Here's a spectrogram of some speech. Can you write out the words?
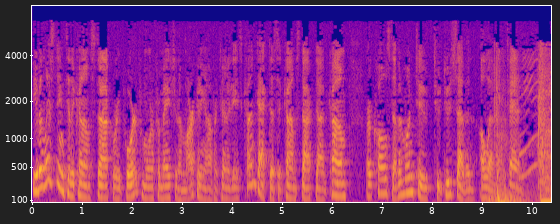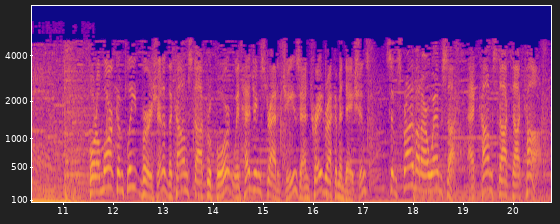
You've been listening to the Commstock Report. For more information on marketing opportunities, contact us at Commstock.com or call 712-227-1110. For a more complete version of the Commstock Report with hedging strategies and trade recommendations, subscribe on our website at Commstock.com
